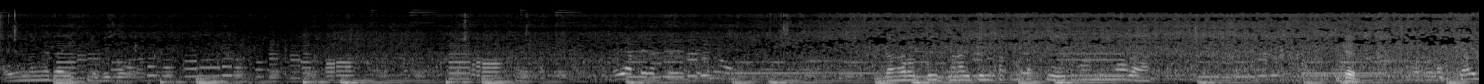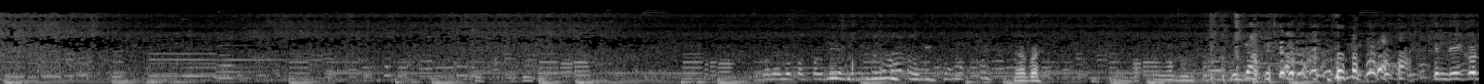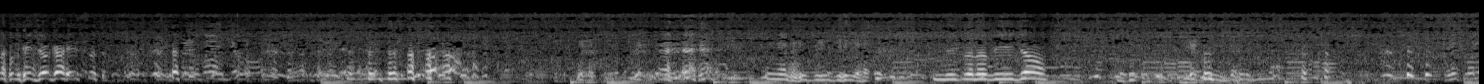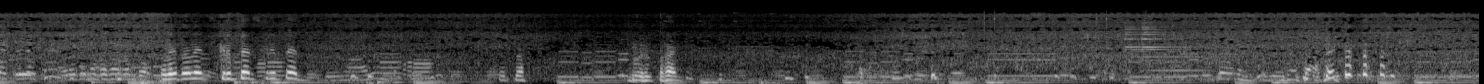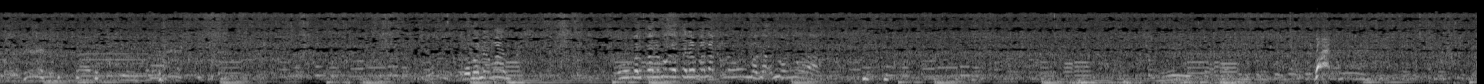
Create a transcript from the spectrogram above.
Ayun na nga guys, nabigo. Kaya pinagpilitin mo. Dangarot ko yung nakalipitak-mitak ko. Ito ba? Sige. Mabulat guys. Wala mo pagpalpal. Hindi. Ano bulpro. Hindi ko na video, guys. Nga na yung video. Hindi ko na video. Ulit, ulit, ulit. Ko? Ulit, ulit. Scripted, scripted. Ito. Bulpag. Kamu naman. Umubal ka na mga pinapalak no, mag-ano mo ah.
